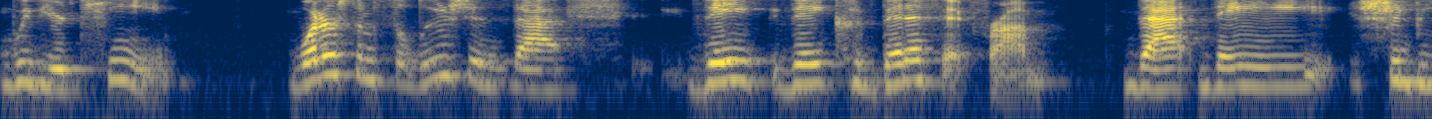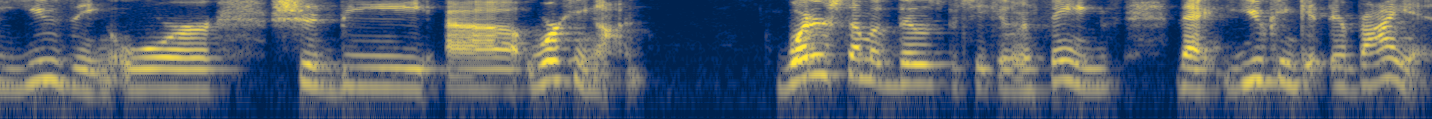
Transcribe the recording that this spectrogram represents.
with your team? What are some solutions that they they could benefit from that they should be using or should be uh, working on? What are some of those particular things that you can get their buy-in?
